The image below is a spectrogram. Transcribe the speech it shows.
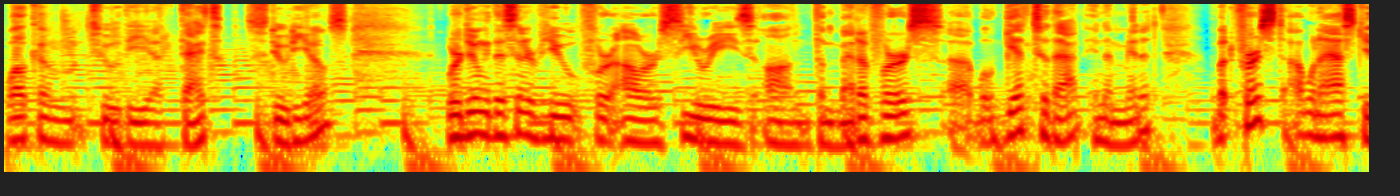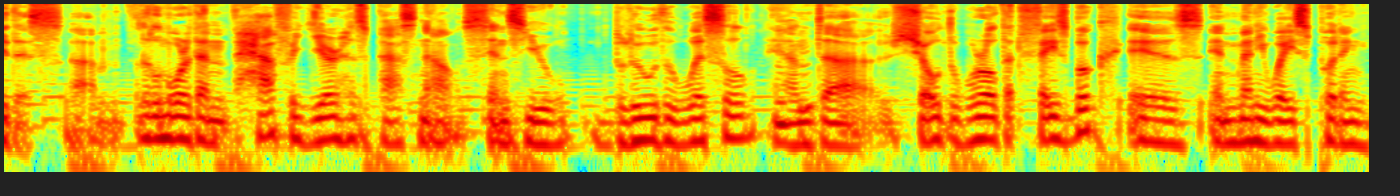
Welcome to the uh, Studios. We're doing this interview for our series on the metaverse. Uh, we'll get to that in a minute. But first, I want to ask you this. Um, a little more than half a year has passed now since you blew the whistle mm-hmm. and uh, showed the world that Facebook is, in many ways, putting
